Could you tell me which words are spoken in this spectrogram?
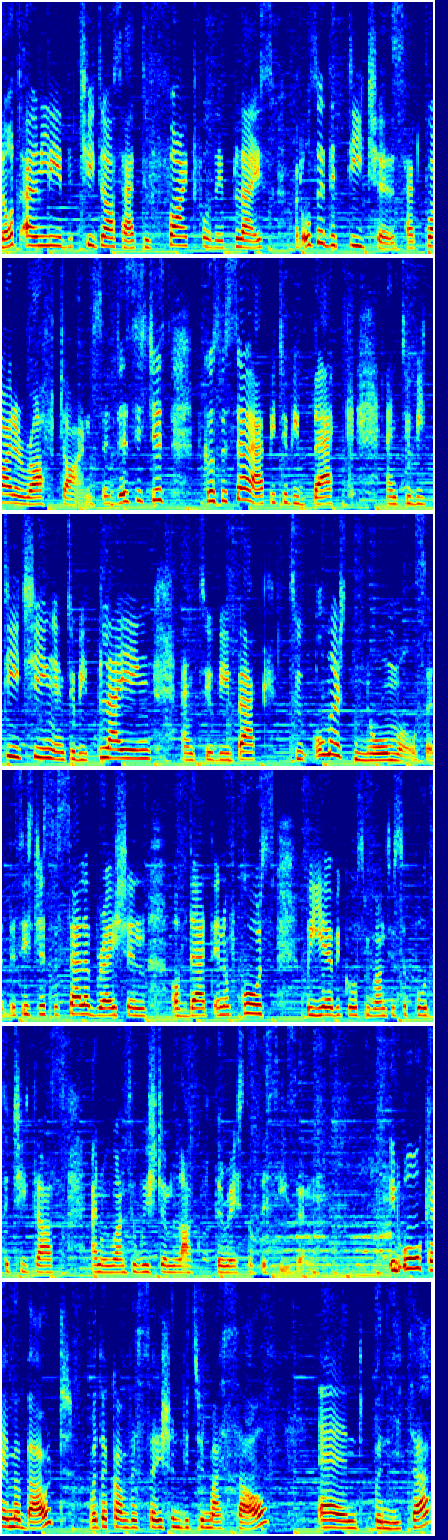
not only the cheetahs had to fight for their place, but also the teachers had quite a rough time. So this is just because we're so happy to be back and to be teaching and to be playing and to be back to almost normal. So this is just a celebration of that. And of course, we're here because we want to support the cheetahs and we want to wish them luck for the rest of the season. It all came about with a conversation between myself and Benita,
